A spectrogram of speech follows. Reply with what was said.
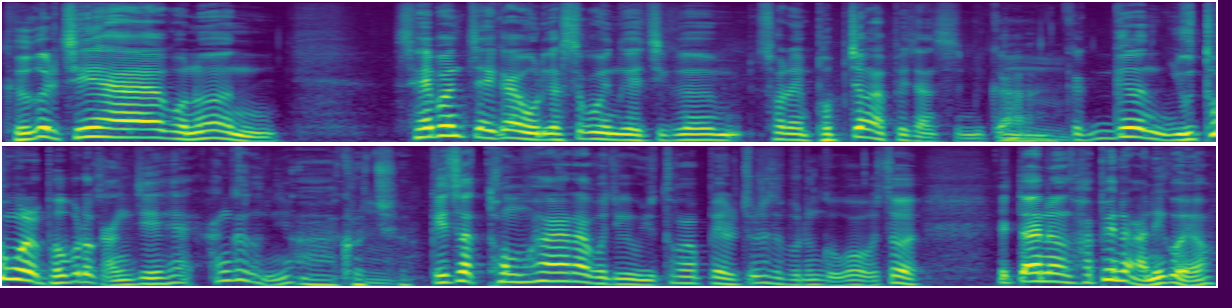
그걸 제외하고는 세 번째가 우리가 쓰고 있는 게 지금 손에 법정 화폐지 않습니까? 음. 그러니까 이건 유통을 법으로 강제한 거거든요. 아 그렇죠. 그래서 통화라고 지금 유통화폐를 줄여서 부른 거고 그래서 일단은 화폐는 아니고요.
